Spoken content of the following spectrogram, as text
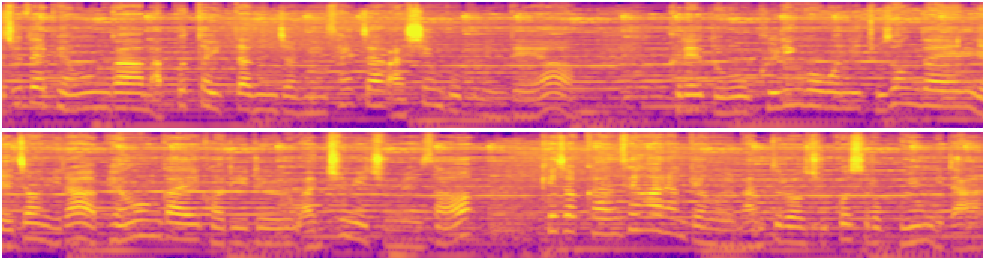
아주대 병원과 맞붙어 있다는 점이 살짝 아쉬운 부분인데요. 그래도 근린공원이 조성될 예정이라 병원과의 거리를 완충해 주면서 쾌적한 생활 환경을 만들어 줄 것으로 보입니다.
